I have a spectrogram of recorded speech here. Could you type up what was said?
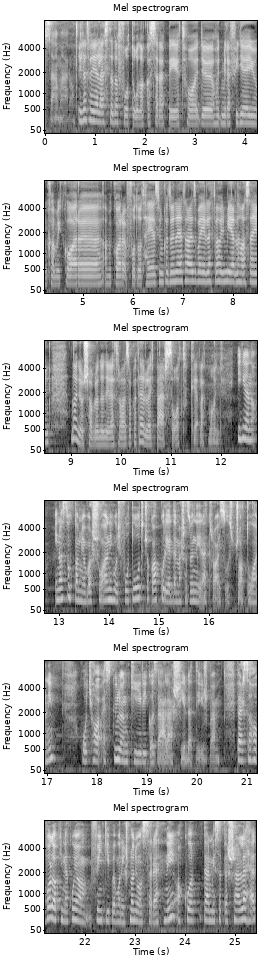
számára. Illetve jelezted a fotónak a szerepét, hogy, hogy mire figyeljünk, amikor, amikor fotót helyezünk az önéletrajzba, illetve hogy miért ne használjunk nagyon sablon önéletrajzokat. Erről egy pár szót, kérlek mondj. Igen, én azt szoktam javasolni, hogy fotót csak akkor érdemes az önéletrajzhoz csatolni, hogyha ez külön kérik az álláshirdetésben. Persze, ha valakinek olyan fényképe van és nagyon szeretné, akkor természetesen lehet,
